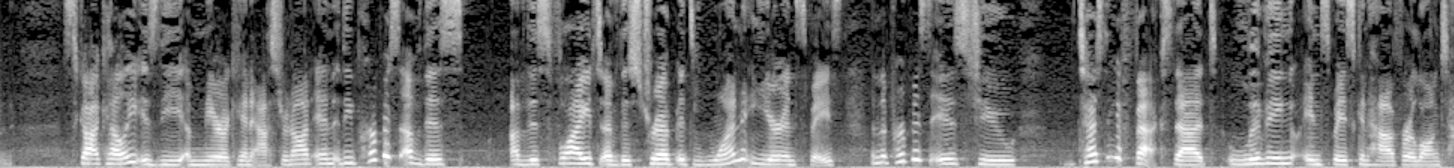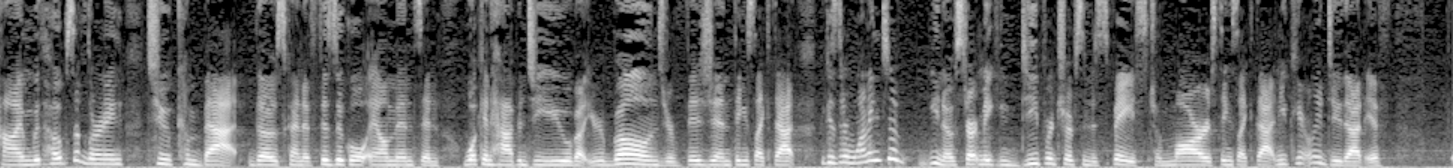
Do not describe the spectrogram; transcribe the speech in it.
Scott Kelly is the American astronaut, and the purpose of this of this flight, of this trip, it's one year in space, and the purpose is to test the effects that living in space can have for a long time with hopes of learning to combat those kind of physical ailments and what can happen to you about your bones, your vision, things like that because they're wanting to, you know, start making deeper trips into space to Mars, things like that. And you can't really do that if,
